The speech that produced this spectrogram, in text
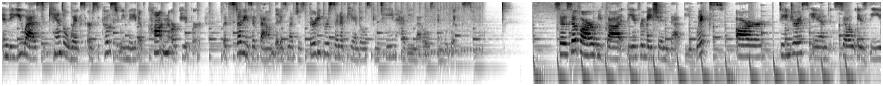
In the US, candle wicks are supposed to be made of cotton or paper, but studies have found that as much as 30% of candles contain heavy metals in the wicks. So, so far we've got the information that the wicks are dangerous and so is the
